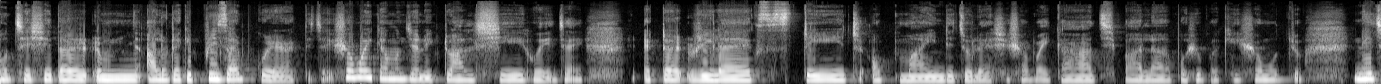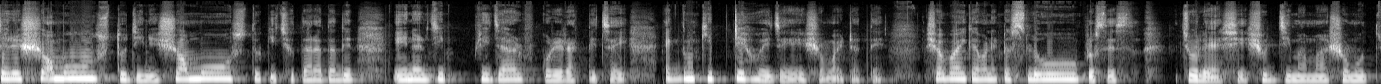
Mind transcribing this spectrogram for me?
হচ্ছে সে তার আলোটাকে প্রিজার্ভ করে রাখতে চায়। সবাই কেমন যেন একটু আলসে হয়ে যায়। একটা রিল্যাক্স স্টেট অফ মাইন্ডে চলে আসে সবাই, গাছপালা পশু পাখি সমুদ্র, নেচারের সমস্ত জিনিস, সমস্ত কিছু তারা তাদের এনার্জি প্রিজার্ভ করে রাখতে চাই একদম কিপটে হয়ে যায় এই সময়টাতে। সবাই কেমন একটা স্লো প্রসেস চলে আসে, সূর্যি মামা, সমুদ্র,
